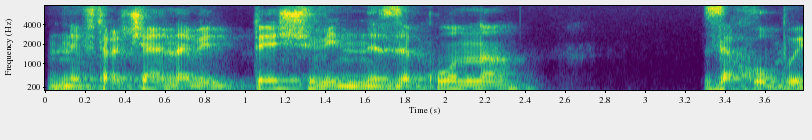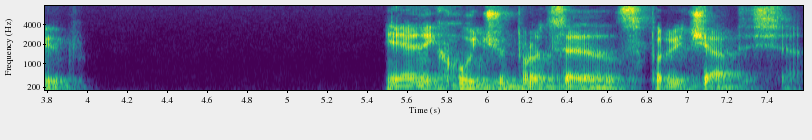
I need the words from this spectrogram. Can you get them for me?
Не втрачає навіть те, що він незаконно захопив. Я не хочу про це сперечатися.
